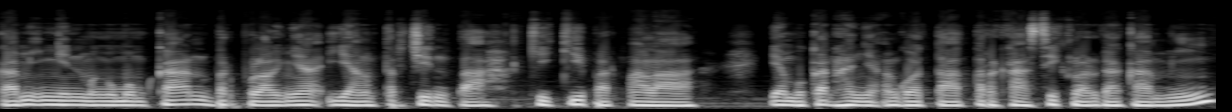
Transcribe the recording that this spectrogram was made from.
kami ingin mengumumkan berpulangnya yang tercinta, Kiki Patmala, yang bukan hanya anggota terkasih keluarga kami,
